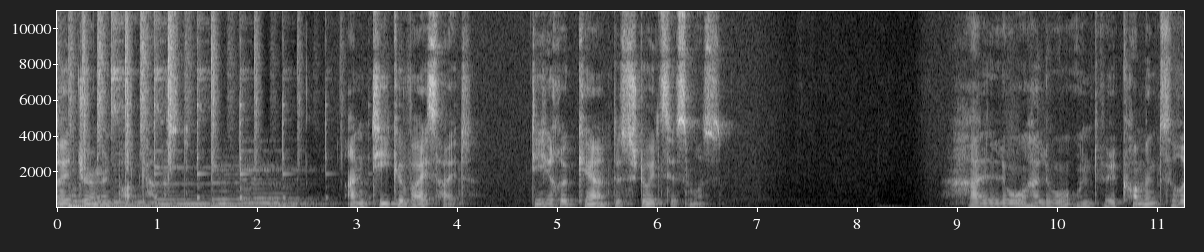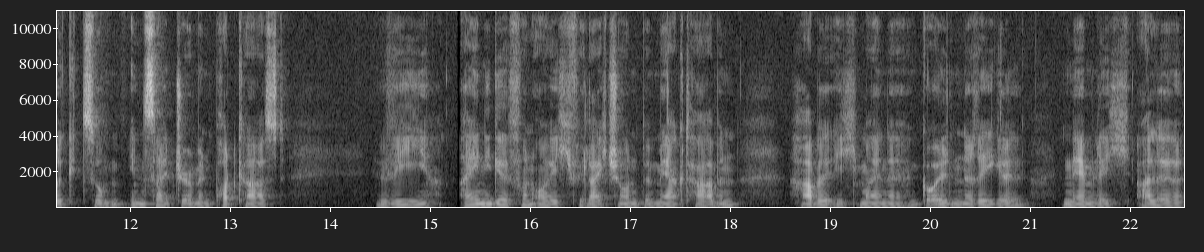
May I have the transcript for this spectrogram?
Inside German Podcast. Antike Weisheit. Die Rückkehr des Stoizismus. Hallo, hallo und willkommen zurück zum Inside German Podcast. Wie einige von euch vielleicht schon bemerkt haben, habe ich meine goldene Regel, nämlich alle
